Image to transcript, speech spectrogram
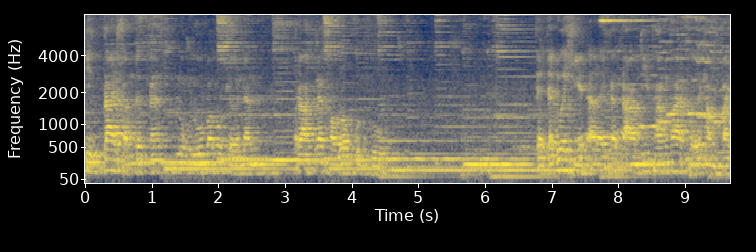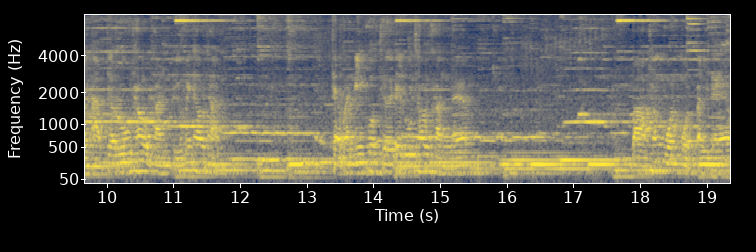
จิตใต้สำนึกนั้นลุงรู้ว่าพวกเธอนั้น รักและเคารพคุณครูแต่จะด้วยเหตุอะไรก็ตามที่ทั้งพลาดเผลอทำไปอาจจะรู้เท่าทันหรือไม่เท่าทัน แต่วันนี้พวกเธอได้รู้เท่าทันแล้วบาปทั้งมวลหมดไปแล้ว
